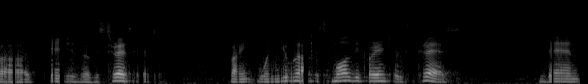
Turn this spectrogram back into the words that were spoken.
uh, changes of stresses. But when you have a small differential stress, then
